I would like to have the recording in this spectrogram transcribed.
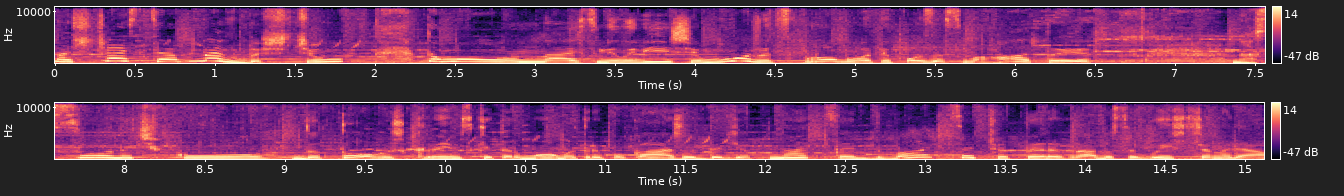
На щастя, без дощу. Тому найсміливіші можуть спробувати позасмагати на сонечку. До того ж, кримські термометри покажуть 19-24 градуси вище нуля.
